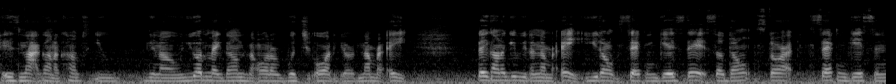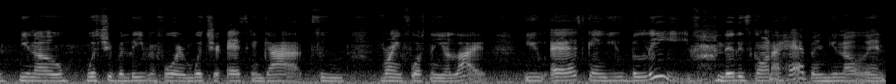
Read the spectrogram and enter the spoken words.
it's not gonna come to you, you know, you go to McDonald's and order what you order, your number eight they're gonna give you the number eight. You don't second guess that. So don't start second guessing, you know, what you're believing for and what you're asking God to bring forth in your life. You ask and you believe that it's gonna happen, you know, and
